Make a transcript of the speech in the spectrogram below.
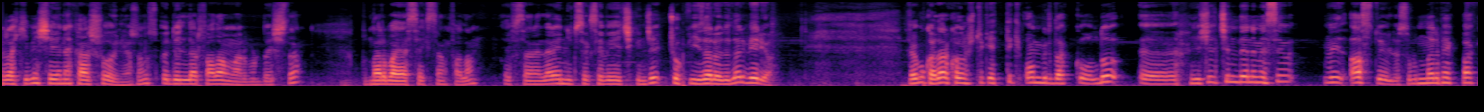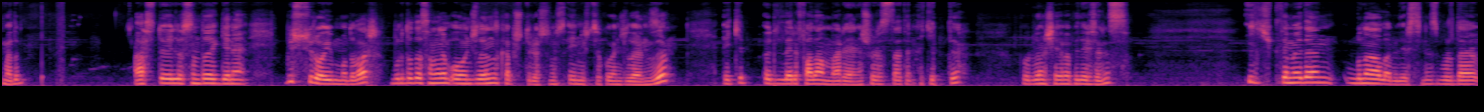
rakibin şeyine karşı oynuyorsunuz. Ödüller falan var burada işte. Bunlar bayağı 80 falan. Efsaneler en yüksek seviyeye çıkınca çok güzel ödüller veriyor. Ve bu kadar konuştuk ettik. 11 dakika oldu. Ee, Yeşilçim denemesi ve As düellosu. Bunlara pek bakmadım. As düellosunda gene bir sürü oyun modu var. Burada da sanırım oyuncularınızı kapıştırıyorsunuz. En yüksek oyuncularınızı. Ekip ödülleri falan var yani. Şurası zaten ekipti. Buradan şey yapabilirsiniz. İlk yüklemeden bunu alabilirsiniz. Burada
